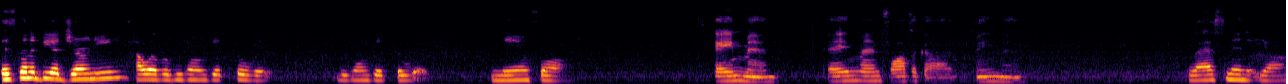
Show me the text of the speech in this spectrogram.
it's gonna be a journey. However, we're gonna get through it. We're gonna get through it, near and far. Amen. Amen, Father God. Amen. Last minute, y'all.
